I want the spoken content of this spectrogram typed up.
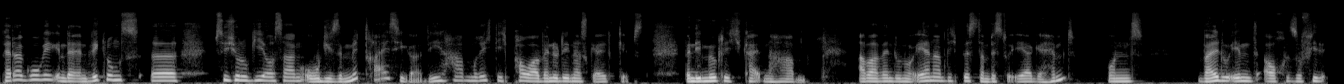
Pädagogik, in der Entwicklungspsychologie äh, auch sagen, oh, diese Mit-30er, die haben richtig Power, wenn du denen das Geld gibst, wenn die Möglichkeiten haben. Aber wenn du nur ehrenamtlich bist, dann bist du eher gehemmt. Und weil du eben auch so viel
